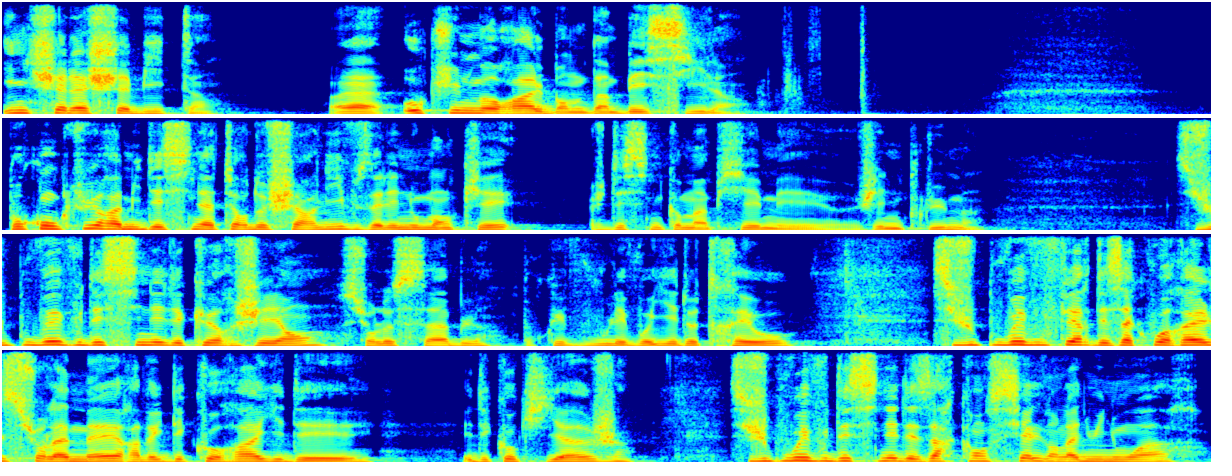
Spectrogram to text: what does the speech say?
Inch'Allah Chabit. Aucune morale, bande d'imbéciles. Pour conclure, amis dessinateurs de Charlie, vous allez nous manquer. Je dessine comme un pied, mais euh, j'ai une plume. Si je pouvais vous dessiner des cœurs géants sur le sable pour que vous les voyiez de très haut, si je pouvais vous faire des aquarelles sur la mer avec des corails et des, et des coquillages, si je pouvais vous dessiner des arcs-en-ciel dans la nuit noire,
